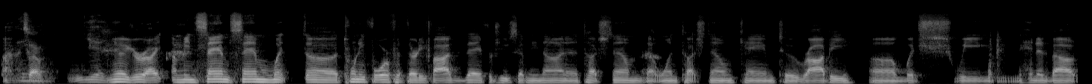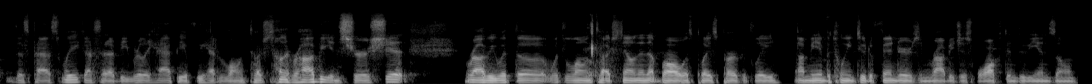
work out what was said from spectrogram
I mean, so yeah, no, you're right. I mean, Sam Sam went uh, 24 for 35 today for 279 and a touchdown. That one touchdown came to Robbie, um, which we hinted about this past week. I said I'd be really happy if we had a long touchdown to Robbie, and sure as shit, Robbie with the with the long touchdown. And that ball was placed perfectly. I mean, in between two defenders, and Robbie just walked into the end zone.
